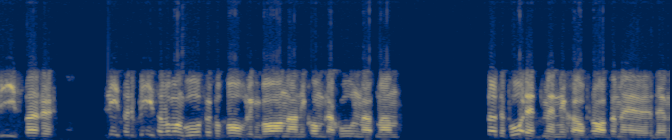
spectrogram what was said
visar, visar, visar vad man går för på bowlingbanan i kombination med att man stöter på rätt människa och pratar med den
